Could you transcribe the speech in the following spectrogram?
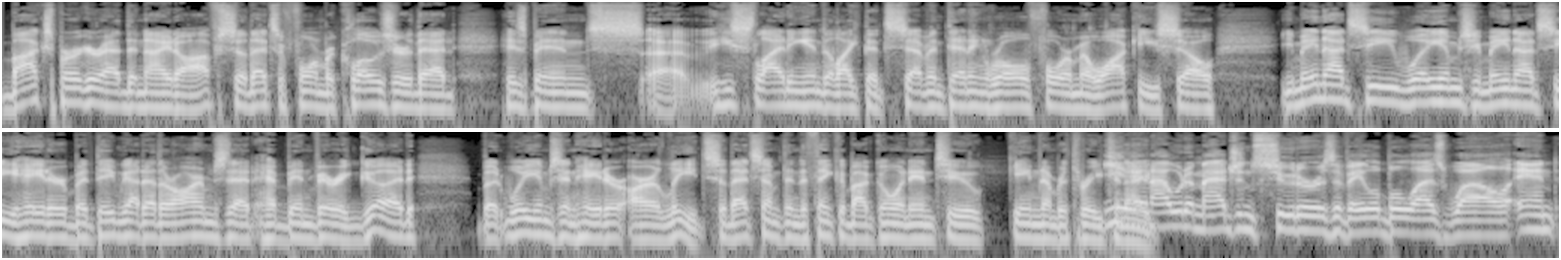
Boxberger had the night off, so that's a former closer that has been uh, he's sliding into like that seventh inning role for Milwaukee. So you may not see Williams, you may not see Hader, but they've got other arms that have been very good. But Williams and Hader are elite, so that's something to think about going into game number three tonight. Yeah, and I would imagine Suter is available as well, and.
